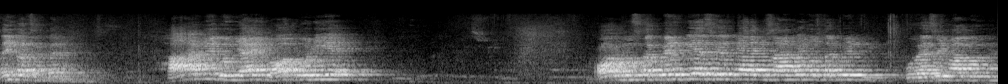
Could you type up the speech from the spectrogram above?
نہیں کر سکتے۔ حال میں گنجائش بہت بڑی ہے۔ اور مستقبل کی حیثیت کیا ہے؟ انسان کے مستقبل کی۔ وہ ویسے ہی معلوم ہے۔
